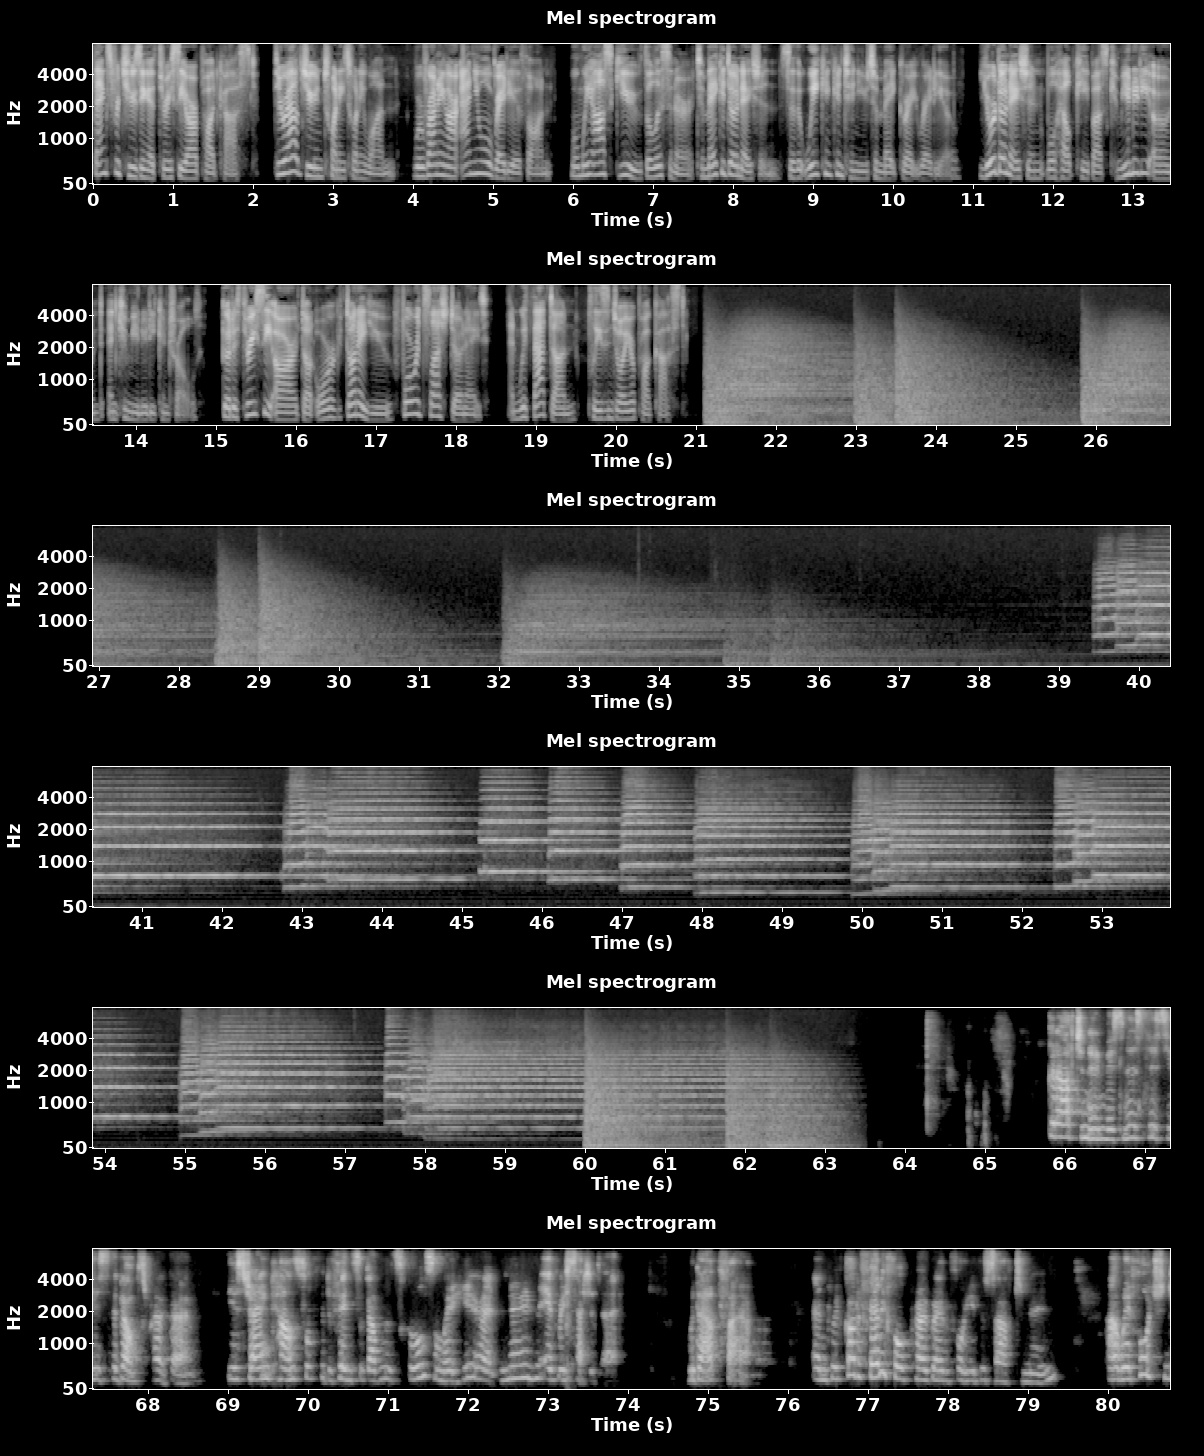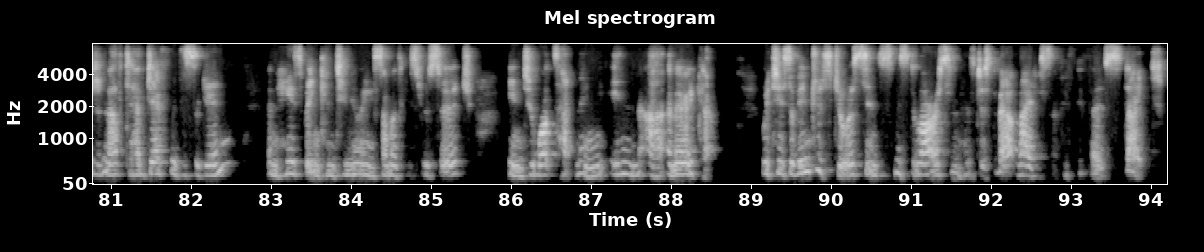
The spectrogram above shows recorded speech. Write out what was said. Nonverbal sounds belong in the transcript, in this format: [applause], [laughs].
Thanks for choosing a 3CR podcast. Throughout June 2021, we're running our annual Radiothon when we ask you, the listener, to make a donation so that we can continue to make great radio. Your donation will help keep us community owned and community controlled. Go to 3cr.org.au forward slash donate. And with that done, please enjoy your podcast. Good afternoon, listeners. This is the DOGS program, the Australian Council for Defence of Government Schools, and we're here at noon every Saturday without fail. And we've got a fairly full program for you this afternoon. Uh, we're fortunate enough to have Jeff with us again, and he's been continuing some of his research into what's happening in uh, America, which is of interest to us since Mr. Morrison has just about made us the 51st state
